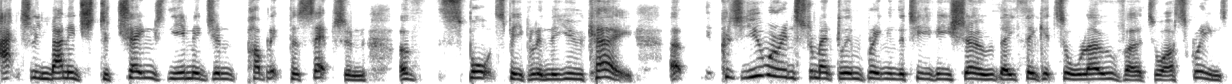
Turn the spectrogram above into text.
actually managed to change the image and public perception of sports people in the UK. Because uh, you were instrumental in bringing the TV show They Think It's All Over to our screens.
